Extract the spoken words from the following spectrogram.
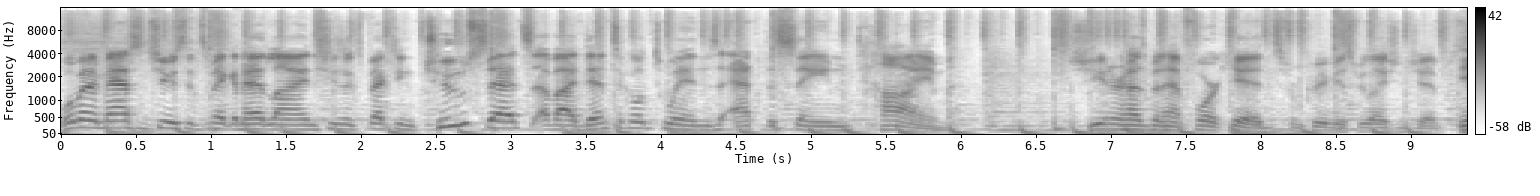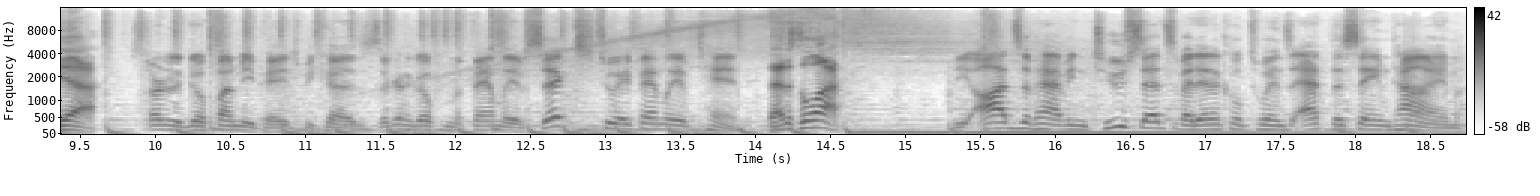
Woman in Massachusetts making headlines. She's expecting two sets of identical twins at the same time. She and her husband have four kids from previous relationships. Yeah, Started a GoFundMe page because they're going to go from a family of six to a family of ten. that is a lot. The odds of having two sets of identical twins at the same time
